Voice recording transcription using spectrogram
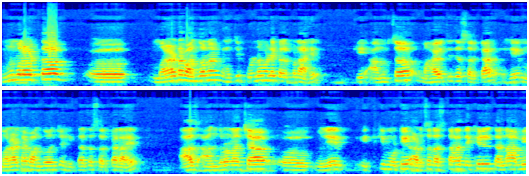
म्हणून मला वाटतं मराठा बांधवांना ह्याची पूर्णपणे कल्पना आहे की आमचं महायुतीचं सरकार हे मराठा बांधवांच्या हिताचं सरकार आहे. आज आंदोलनाच्या म्हणजे इतकी मोठी अडचण असताना देखील त्यांना आम्ही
